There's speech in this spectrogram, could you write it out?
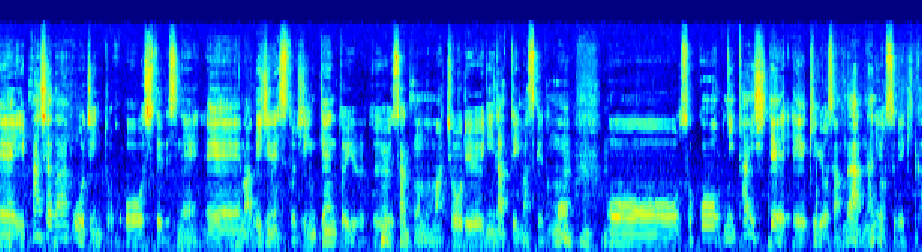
えー、一般社団法人としてですね、えーまあ、ビジネスと人権という昨今のまあ潮流になっていますけども、おそこに対して、えー、企業さんが何をすべきか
